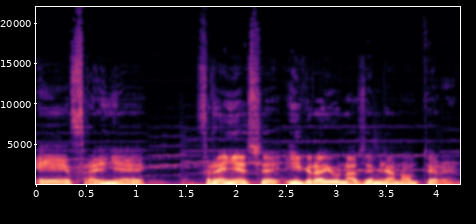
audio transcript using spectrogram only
E, Frenje, Frenje se igraju na zemljanom terenu.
